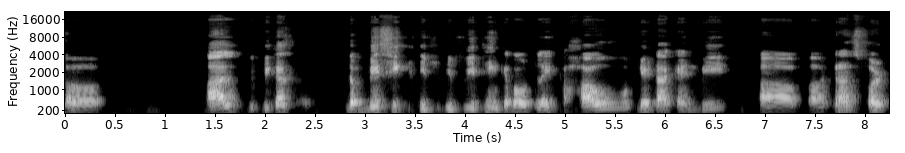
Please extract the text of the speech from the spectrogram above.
Uh, all because the basic, if, if we think about like how data can be uh, uh, transferred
